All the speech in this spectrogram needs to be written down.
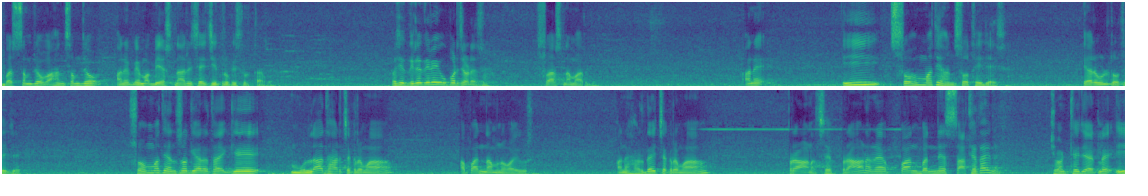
બસ સમજો, વાહન સમજો અને એમાં બેસનારી છે એ ચિત્રરૂપી સુરતા છે. પછી ધીરે ધીરે એ ઉપર ચડે છે, શ્વાસના માર્ગે. અને એ સોહમમાંથી હંસો થઈ જાય છે, ત્યારે ઉલટો થઈ જાય. સોહમમાંથી હંસો ક્યારે થાય કે મૂલાધાર ચક્રમાં અપાન નામનો વાયુ છે અને હૃદય ચક્રમાં પ્રાણ છે. પ્રાણ અને અપાન બંને સાથે થાય ને, જોઈન્ટ થઈ જાય એટલે એ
